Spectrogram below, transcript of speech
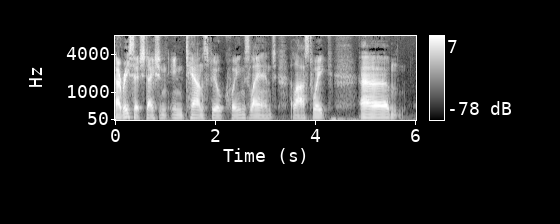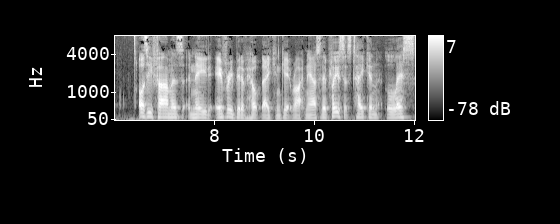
research station in Townsville, Queensland, last week. Um, Aussie farmers need every bit of help they can get right now. So they're pleased it's taken less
